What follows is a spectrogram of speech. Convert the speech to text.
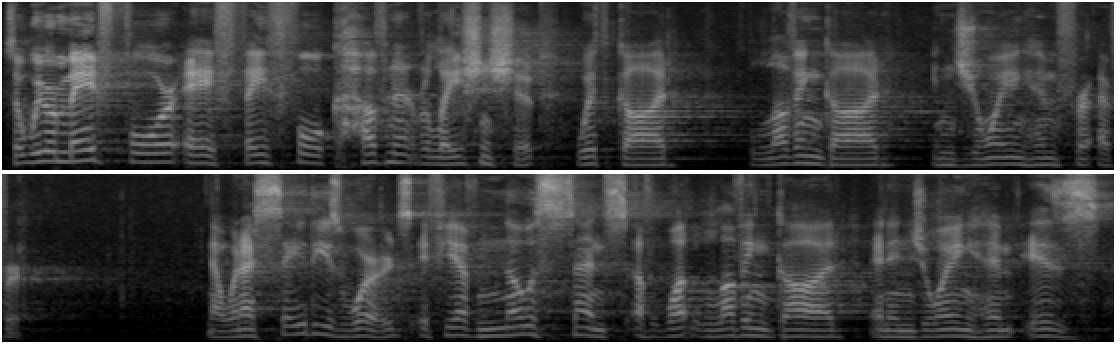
So we were made for a faithful covenant relationship with God, loving God, enjoying Him forever. Now, when I say these words, if you have no sense of what loving God and enjoying Him is,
